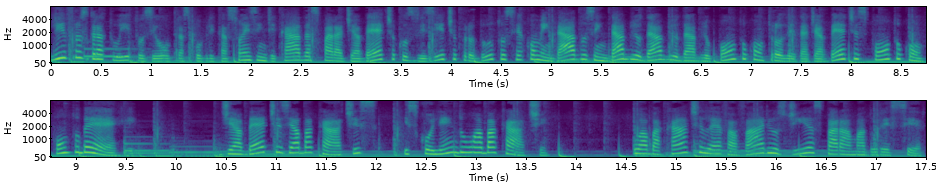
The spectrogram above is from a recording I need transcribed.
livros gratuitos e outras publicações indicadas para diabéticos, visite produtos recomendados em www.controledadiabetes.com.br. Diabetes e abacates, escolhendo um abacate. O abacate leva vários dias para amadurecer.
